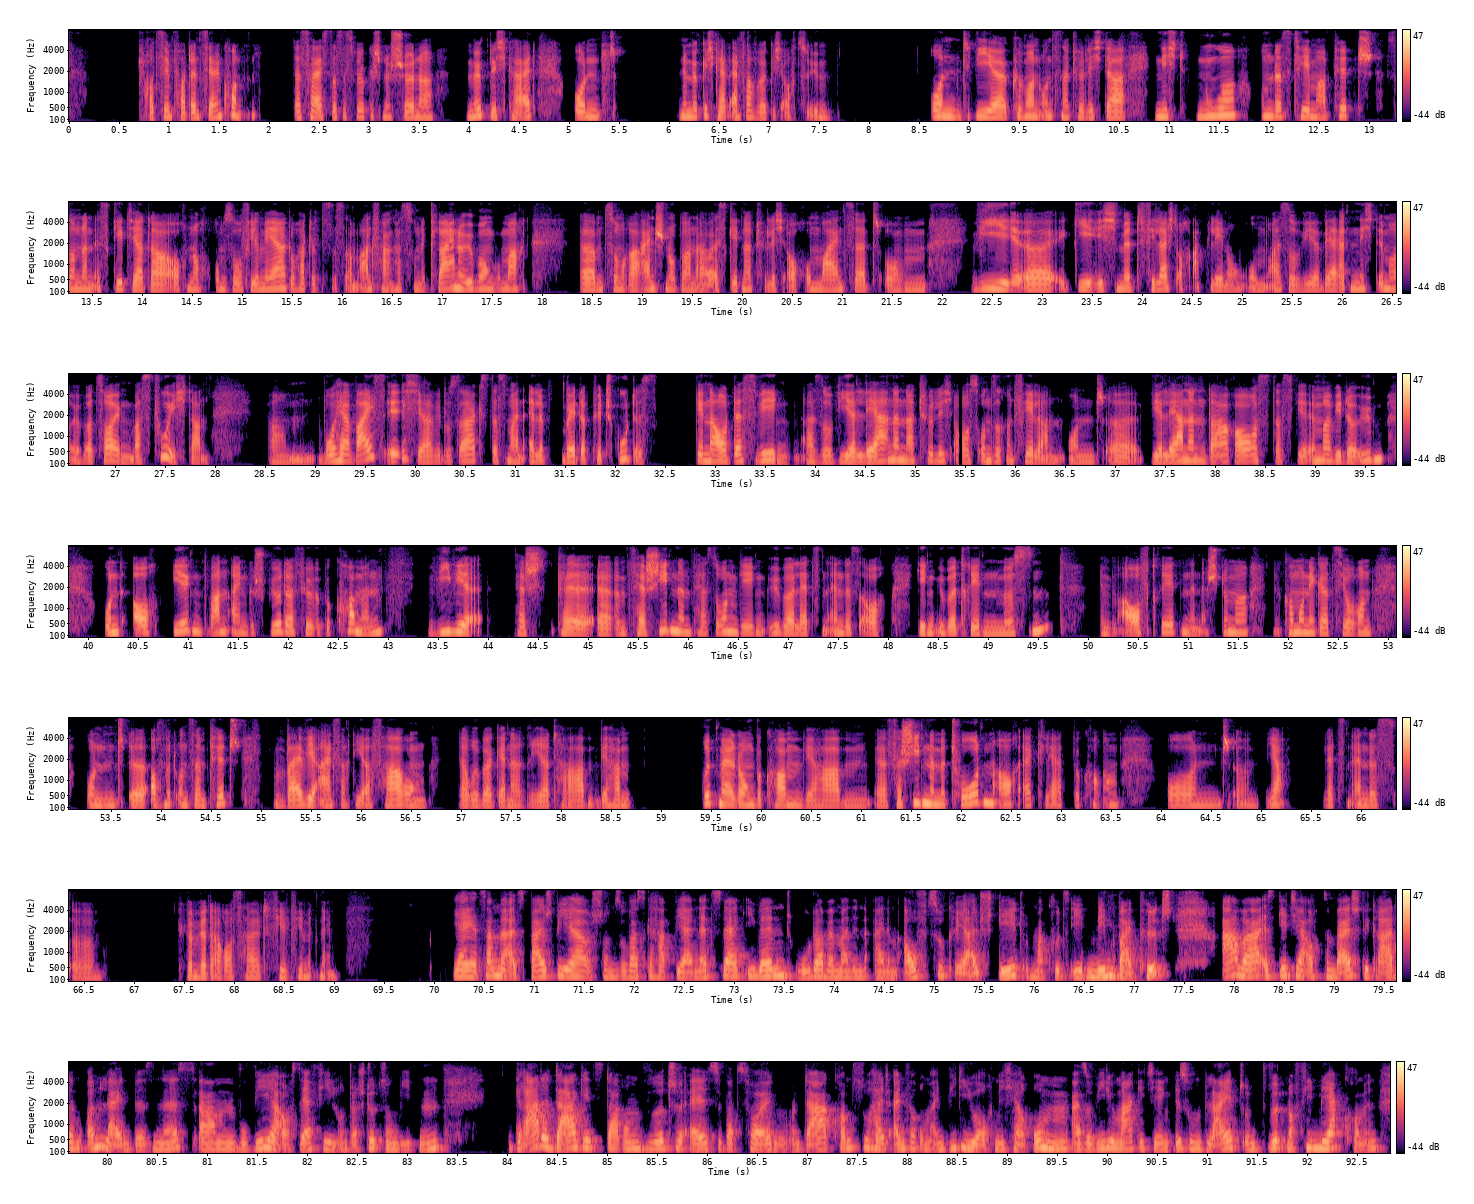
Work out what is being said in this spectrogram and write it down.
trotzdem potenziellen Kunden. Das heißt, das ist wirklich eine schöne Möglichkeit und eine Möglichkeit einfach wirklich auch zu üben. Und wir kümmern uns natürlich da nicht nur um das Thema Pitch, sondern es geht ja da auch noch um so viel mehr. Du hattest es am Anfang, hast du eine kleine Übung gemacht ähm, zum Reinschnuppern, aber es geht natürlich auch um Mindset, um wie äh, gehe ich mit vielleicht auch Ablehnung um. Also wir werden nicht immer überzeugen. Was tue ich dann? Ähm, woher weiß ich, ja, wie du sagst, dass mein Elevator Pitch gut ist? Genau deswegen. Also wir lernen natürlich aus unseren Fehlern und äh, wir lernen daraus, dass wir immer wieder üben und auch irgendwann ein Gespür dafür bekommen, wie wir vers per, äh, verschiedenen Personen gegenüber letzten Endes auch gegenübertreten müssen. Im Auftreten, in der Stimme, in der Kommunikation und äh, auch mit unserem Pitch, weil wir einfach die Erfahrung darüber generiert haben. Wir haben Rückmeldungen bekommen, wir haben äh, verschiedene Methoden auch erklärt bekommen und ähm, ja, letzten Endes äh, können wir daraus halt viel, viel mitnehmen. Ja, jetzt haben wir als Beispiel ja schon sowas gehabt wie ein Netzwerkevent oder wenn man in einem Aufzug real steht und mal kurz eben nebenbei pitcht. Aber es geht ja auch zum Beispiel gerade im Online-Business, ähm, wo wir ja auch sehr viel Unterstützung bieten, gerade da geht es darum, virtuell zu überzeugen. Und da kommst du halt einfach um ein Video auch nicht herum. Also Videomarketing ist und bleibt und wird noch viel mehr kommen.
